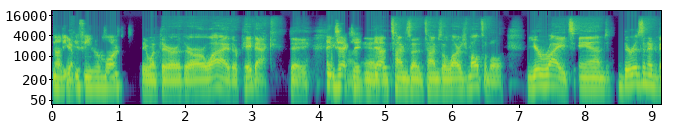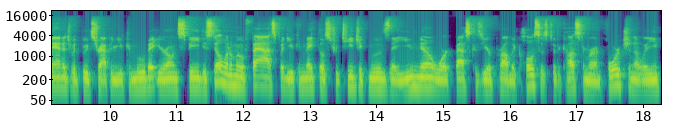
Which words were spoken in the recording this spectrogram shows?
not yep. even more. They want their, their ROI, their payback day. Exactly. Uh, yeah. Times a times a large multiple. You're right. And there is an advantage with bootstrapping. You can move at your own speed. You still want to move fast, but you can make those strategic moves that you know work best because you're probably closest to the customer. Unfortunately,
